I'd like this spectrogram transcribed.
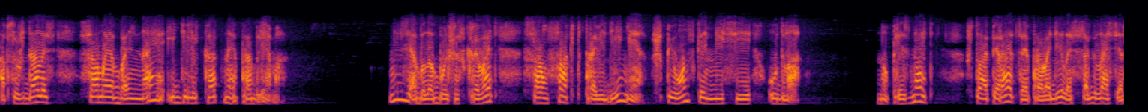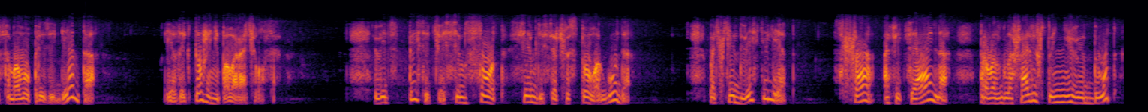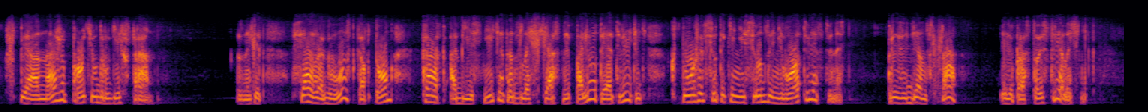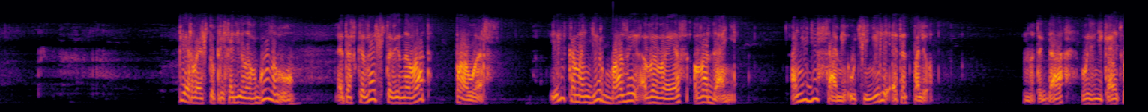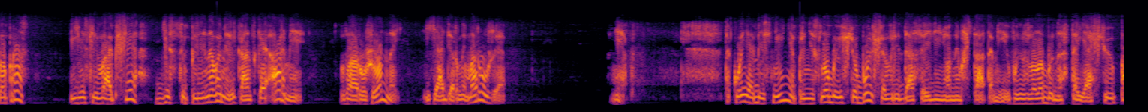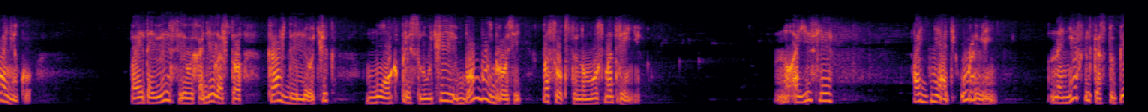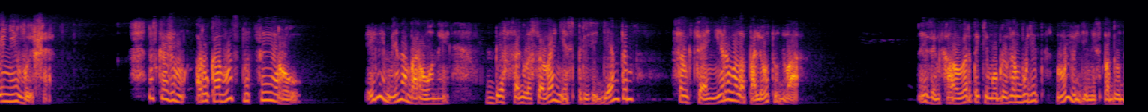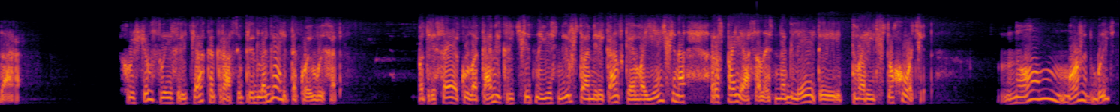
обсуждалась самая больная и деликатная проблема. Нельзя было больше скрывать сам факт проведения шпионской миссии У-2. Но признать, что операция проводилась с согласия самого президента, язык тоже не поворачивался. Ведь с 1776 года, почти 200 лет, США официально провозглашали, что не ведут шпионажа против других стран. Значит, вся загвоздка в том, как объяснить этот злосчастный полет и ответить, кто же все-таки несет за него ответственность, президент США или простой стрелочник. Первое, что приходило в голову, это сказать, что виноват Пауэрс или командир базы ВВС в Адане. Они сами учинили этот полет. Но тогда возникает вопрос, есть ли вообще дисциплина в американской армии, вооруженной ядерным оружием? Нет. Такое объяснение принесло бы еще больше вреда Соединенным Штатам и вызвало бы настоящую панику. По этой версии выходило, что каждый летчик мог при случае бомбу сбросить по собственному усмотрению. Ну а если поднять уровень на несколько ступеней выше? Ну, скажем, руководство ЦРУ или Минобороны без согласования с президентом санкционировало полету 2. Эйзенхауэр таким образом будет выведен из-под удара. Хрущев в своих речах как раз и предлагает такой выход – потрясая кулаками, кричит на весь мир, что американская военщина распоясалась, наглеет и творит, что хочет. Но, может быть,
